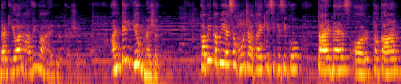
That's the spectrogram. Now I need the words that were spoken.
that you are having a high blood pressure until you measure कभी कभी ऐसा हो जाता है किसी किसी को टायर्डनेस और थकान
